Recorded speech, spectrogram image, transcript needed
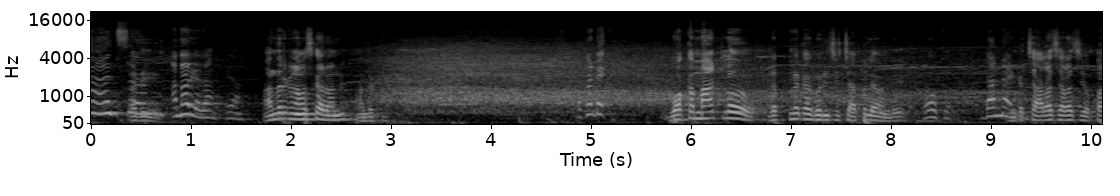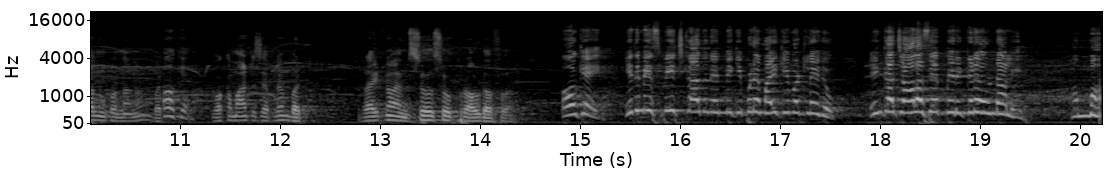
handsome అన్నారు కదా. అందరికీ నమస్కారం అండి. అందరికీ. ఒకటే ఒక మాటలో రత్మిక గురించి చెప్పలేమండి. ఓకే డన్ ఇంకా చాలా చాలా చెప్పాలనుకున్నాను బట్ ఓకే. ఒక మాటలో చెప్పలేం but right no I'm so so proud of okay ఇది మీ స్పీచ్ కాదు నేను మీకు ఇప్పుడే మైక్ ఇవ్వట్లేదు. ఇంకా చాలాసేపు మీరు ఇక్కడే ఉండాలి. అమ్మా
